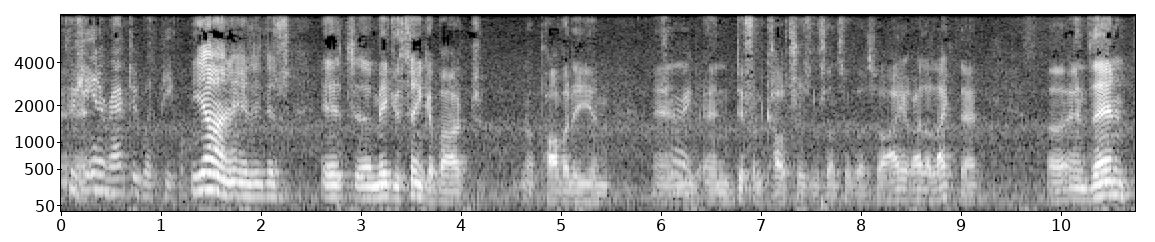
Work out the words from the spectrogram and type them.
Because you interacted with people. yeah, and it, it, it uh, made you think about you know, poverty and and, right. and different cultures and so on and so forth. So I rather like that. Uh, and then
